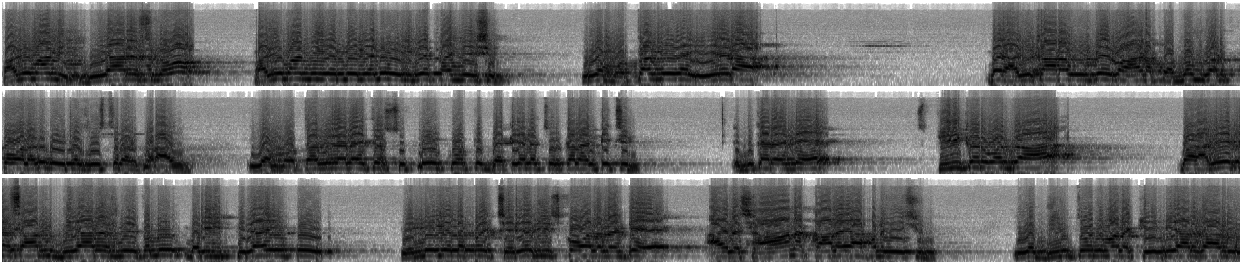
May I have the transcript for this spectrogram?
పది మంది బీఆర్ఎస్లో పది మంది ఎమ్మెల్యేలు ఇదే పని చేసి ఇక మొత్తం మీద ఏడ మరి అధికారం ఉంటే ఆడ పబ్బం గడుపుకోవాలని వీటిలో చూస్తున్నారు అనుకో రాజు. ఇక మొత్తం మీదనైతే సుప్రీంకోర్టు గట్టిగానే చురకలు అంటించింది. ఎందుకంటే స్పీకర్ వద్ద మరి అనేక సార్లు బీఆర్ఎస్ నేతలు మరి ఈ ఫిరాయింపు ఎమ్మెల్యేలపై చర్య తీసుకోవాలని అంటే ఆయన చాలా కాలయాపన చేసిండు. ఇక దీంతో మన కేటీఆర్ గారు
